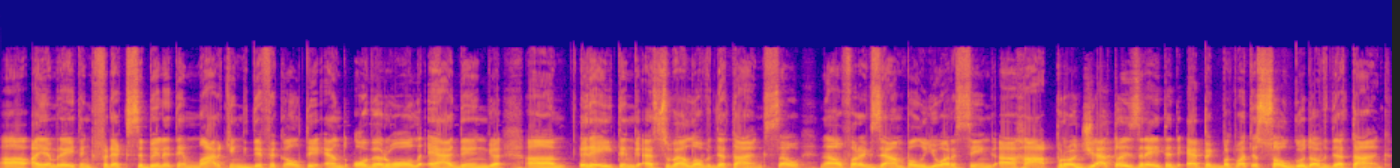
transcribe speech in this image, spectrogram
Uh, I am rating flexibility, marking difficulty, and overall adding um, rating as well of the tank. So now, for example, you are seeing, aha, Progetto is rated epic, but what is so good of the tank.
